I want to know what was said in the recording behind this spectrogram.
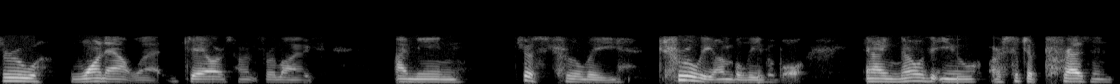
through one outlet, JR's Hunt for Life, I mean, just truly, truly unbelievable. And I know that you are such a present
